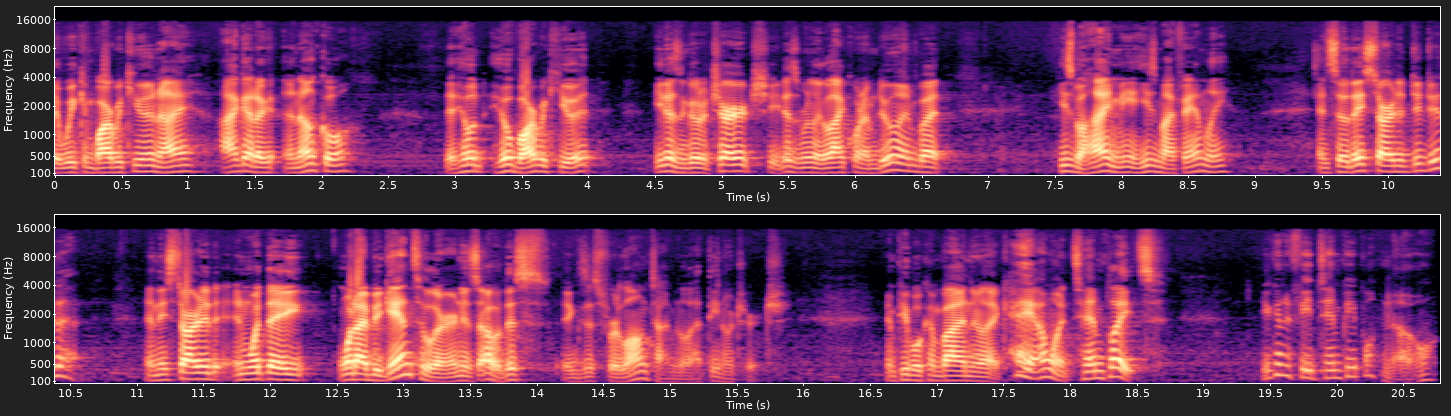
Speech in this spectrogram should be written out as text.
that we can barbecue. And I, I got a, an uncle that he'll, he'll barbecue it. He doesn't go to church. He doesn't really like what I'm doing, but he's behind me. He's my family. And so they started to do that. And they started, and what they what I began to learn is, oh, this exists for a long time in the Latino church. And people come by and they're like, hey, I want 10 plates. You're going to feed 10 people? No.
